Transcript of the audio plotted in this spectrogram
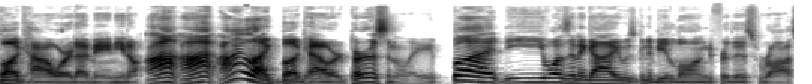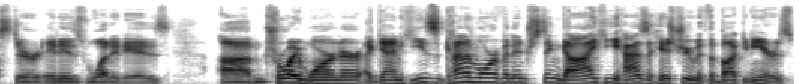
Bug Howard, I mean, you know, I I, I like Bug Howard personally, but he wasn't a guy who was going to be longed for this roster. It is what it is. Um, Troy Warner, again, he's kind of more of an interesting guy. He has a history with the Buccaneers,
